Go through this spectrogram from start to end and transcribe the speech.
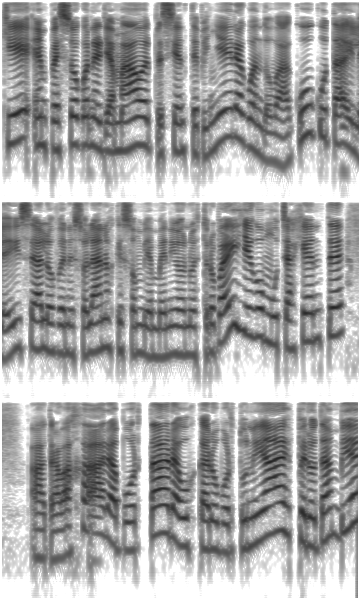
que empezó con el llamado del presidente Piñera cuando va a Cúcuta y le dice a los venezolanos que son bienvenidos a nuestro país. Llegó mucha gente a trabajar, a aportar, a buscar oportunidades, pero también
